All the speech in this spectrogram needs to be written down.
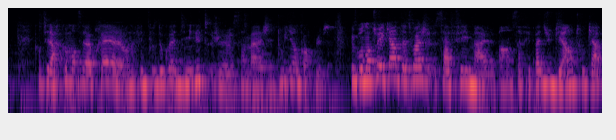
quand il a recommencé après euh, on a fait une pause de quoi? 10 minutes, je, ça m'a j'ai douillé encore plus. Mais bon dans tous les cas un tatouage ça fait mal, hein, ça fait pas du bien en tout cas.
